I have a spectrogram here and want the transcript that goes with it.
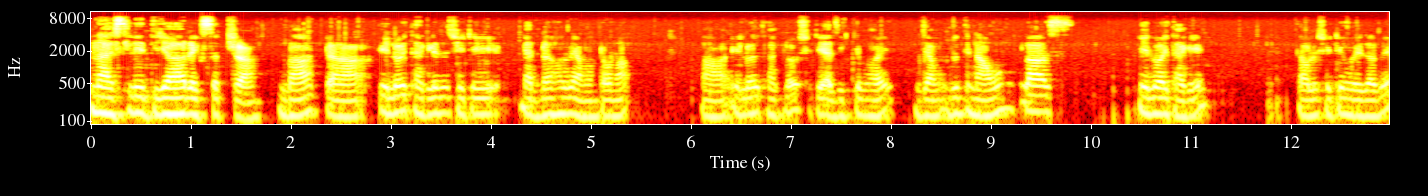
nicely dear etcetera but এলোয় থাকলে যে সেটি অ্যাডভার্ব হবে এমনটাও না। এলোয় থাকলেও সেটি অ্যাডজেক্টিভ হয়। যেমন, যদি নাউন প্লাস এলোয় থাকে, তাহলে সেটি হয়ে যাবে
